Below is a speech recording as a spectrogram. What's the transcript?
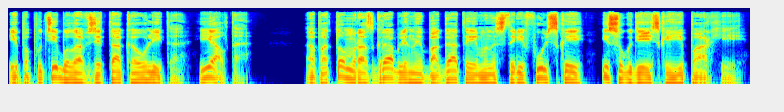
и по пути была взята Каулита, Ялта, а потом разграблены богатые монастыри Фульской и Сугдейской епархии.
